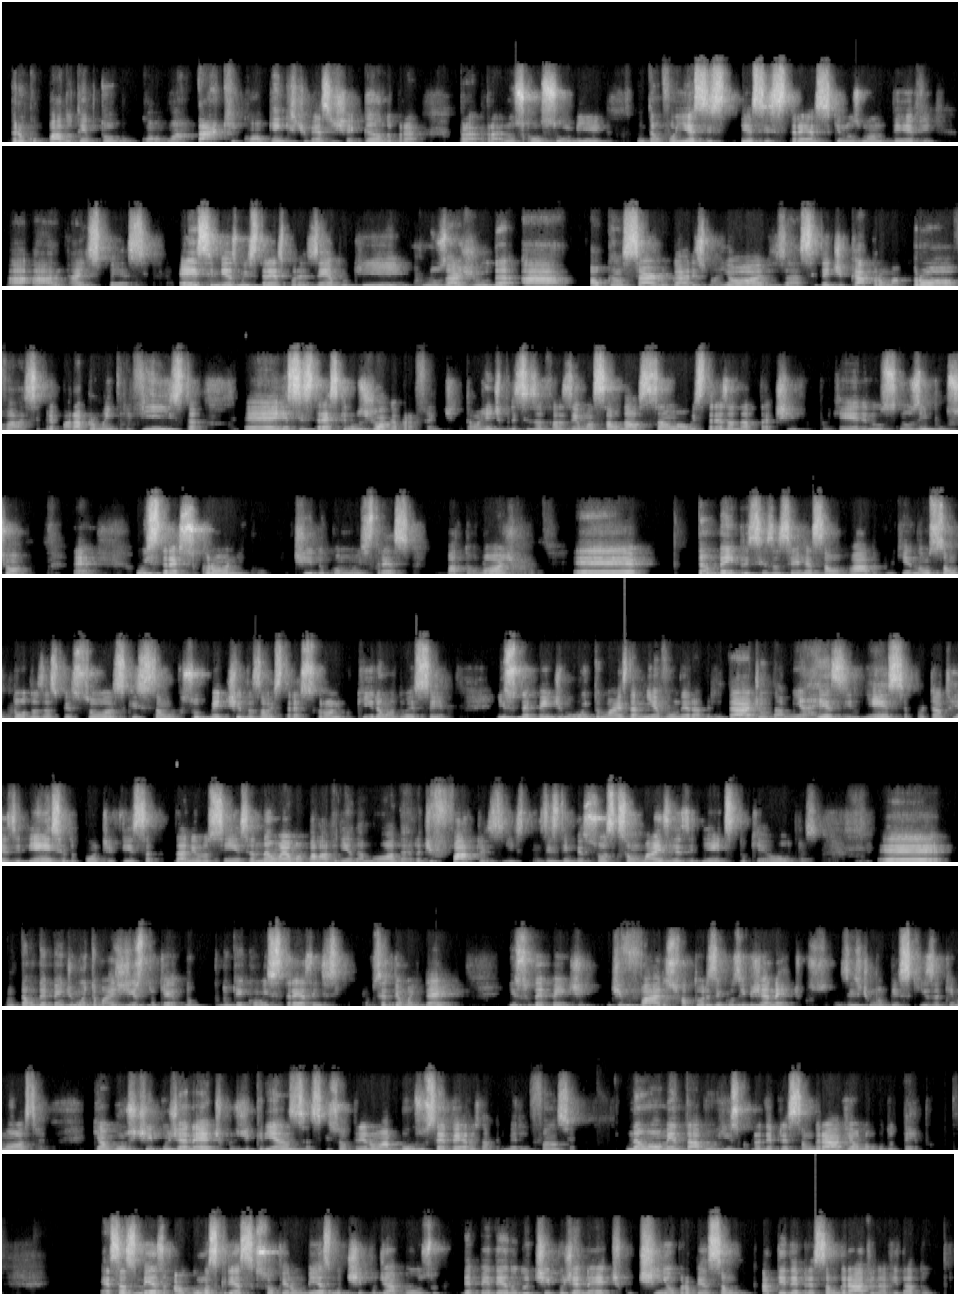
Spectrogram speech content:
preocupado o tempo todo com algum ataque, com alguém que estivesse chegando para nos consumir. Então, foi esse estresse que nos manteve a, a, a espécie. É esse mesmo estresse, por exemplo, que nos ajuda a alcançar lugares maiores, a se dedicar para uma prova, a se preparar para uma entrevista. É esse estresse que nos joga para frente. Então a gente precisa fazer uma saudação ao estresse adaptativo, porque ele nos, nos impulsiona. Né? O estresse crônico, tido como um estresse patológico, é, também precisa ser ressalvado, porque não são todas as pessoas que são submetidas ao estresse crônico que irão adoecer. Isso depende muito mais da minha vulnerabilidade ou da minha resiliência, portanto, resiliência do ponto de vista da neurociência não é uma palavrinha da moda, ela de fato existe. Existem pessoas que são mais resilientes do que outras. É, então, depende muito mais disso do que, do, do que com o estresse em si. Para você ter uma ideia, isso depende de vários fatores, inclusive genéticos. Existe uma pesquisa que mostra que alguns tipos genéticos de crianças que sofreram abusos severos na primeira infância não aumentavam o risco para depressão grave ao longo do tempo. Essas mesmas, algumas crianças que sofreram o mesmo tipo de abuso, dependendo do tipo genético, tinham propensão a ter depressão grave na vida adulta.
